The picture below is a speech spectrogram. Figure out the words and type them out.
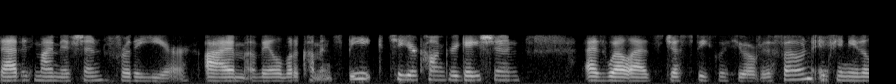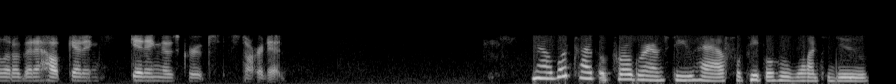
that is my mission for the year. I'm available to come and speak to your congregation as well as just speak with you over the phone if you need a little bit of help getting getting those groups started. Now, what type of programs do you have for people who want to do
